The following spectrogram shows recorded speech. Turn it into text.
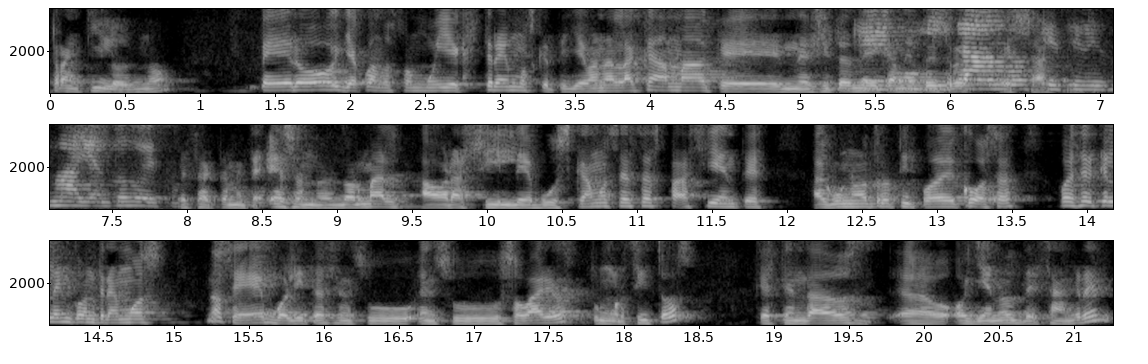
tranquilos, ¿no? Pero ya cuando son muy extremos, que te llevan a la cama, que necesitas medicamento y que se desmayan, todo eso. Exactamente, eso no es normal. Ahora, si le buscamos a esas pacientes algún otro tipo de cosas, puede ser que le encontremos, no sé, bolitas en, su, en sus ovarios, tumorcitos, que estén dados eh, o llenos de sangre,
